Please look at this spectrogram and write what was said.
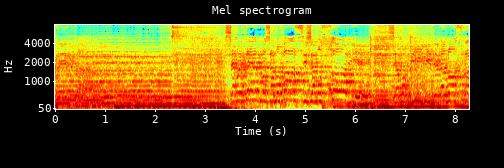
fretta. Siamo eterno, siamo passi, siamo storie, siamo figli della nostra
